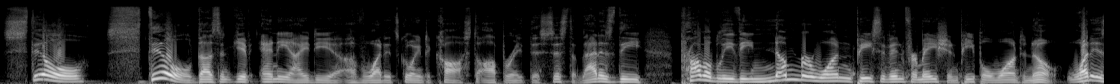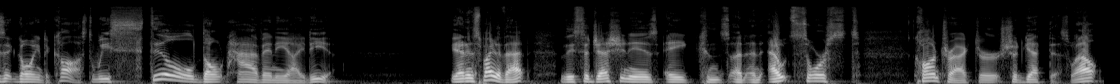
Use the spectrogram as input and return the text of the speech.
still still doesn't give any idea of what it's going to cost to operate this system. That is the probably the number one piece of information people want to know. What is it going to cost? We still don't have any idea. Yet, in spite of that, the suggestion is a an outsourced contractor should get this. Well,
